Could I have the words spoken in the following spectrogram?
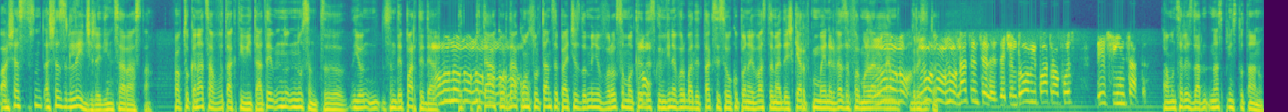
așa sunt așa sunt legile din țara asta. Faptul că n-ați avut activitate, nu, nu sunt, uh, eu sunt departe de a Nu, nu, nu, nu, nu, putea nu, nu, acorda nu, nu. consultanță pe acest domeniu. Vă rog să mă credeți când vine vorba de taxe, se ocupă nevastă mea, deci chiar mă enervează formularele Nu, nu, alea nu, nu, grozitor. nu, nu, n-ați înțeles. Deci în 2004 a fost desființată. Am înțeles, dar n-ați prins tot anul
